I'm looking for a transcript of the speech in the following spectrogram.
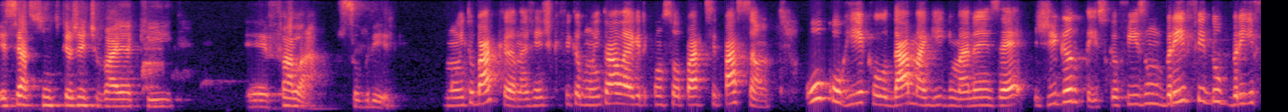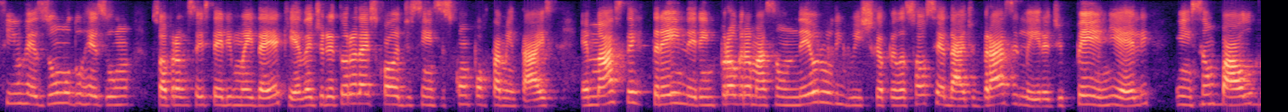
esse assunto que a gente vai aqui é, falar sobre ele. Muito bacana, a gente que fica muito alegre com sua participação. O currículo da Magui Guimarães é gigantesco. Eu fiz um brief do brief, um resumo do resumo, só para vocês terem uma ideia aqui. Ela é diretora da Escola de Ciências Comportamentais, é Master Trainer em Programação Neurolinguística pela Sociedade Brasileira de PNL, em São Paulo,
